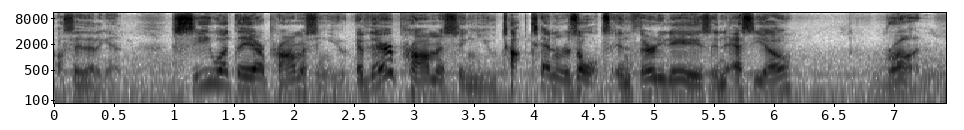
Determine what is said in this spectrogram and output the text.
I'll say that again. See what they are promising you. If they're promising you top 10 results in 30 days in SEO, run.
